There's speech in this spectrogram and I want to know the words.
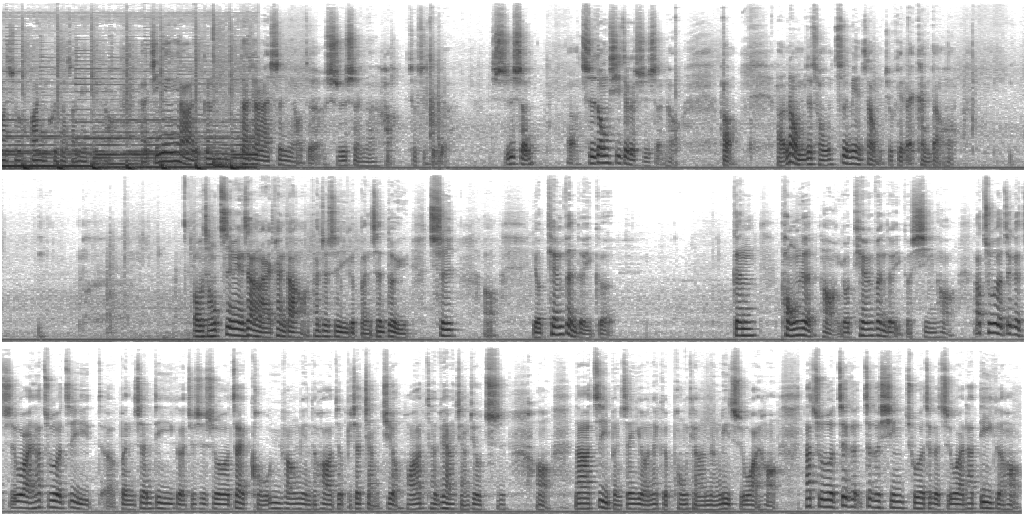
万事，欢迎回到专业电脑。今天要跟大家来深聊的食神呢，好，就是这个食神啊，吃东西这个食神哈。好，好，那我们就从字面上，我们就可以来看到哈。我们从字面上来看到哈，它就是一个本身对于吃啊有天分的一个跟。烹饪哈有天分的一个心哈，那除了这个之外，他除了自己呃本身第一个就是说在口欲方面的话就比较讲究哈，他非常讲究吃哦，那自己本身有那个烹调的能力之外哈，那除了这个这个心，除了这个之外，他第一个哈，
